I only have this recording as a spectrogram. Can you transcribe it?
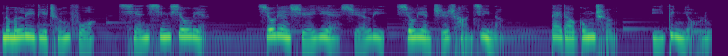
那么立地成佛，潜心修炼，修炼学业、学历，修炼职场技能，待到功成，一定有路。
